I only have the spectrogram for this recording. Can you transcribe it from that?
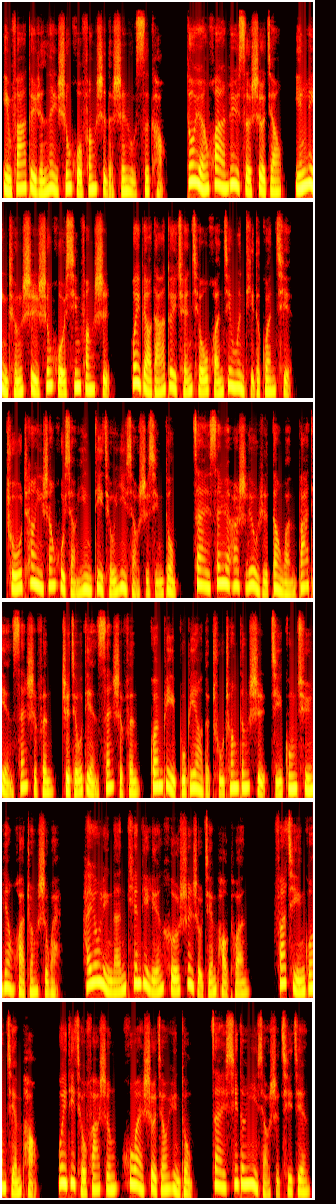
引发对人类生活方式的深入思考。多元化绿色社交，引领城市生活新方式。为表达对全球环境问题的关切，除倡议商户响应“地球一小时”行动，在三月二十六日当晚八点三十分至九点三十分关闭不必要的橱窗灯饰及工区亮化装饰外，还有岭南天地联合顺手捡跑团发起荧光捡跑，为地球发声户外社交运动。在熄灯一小时期间，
